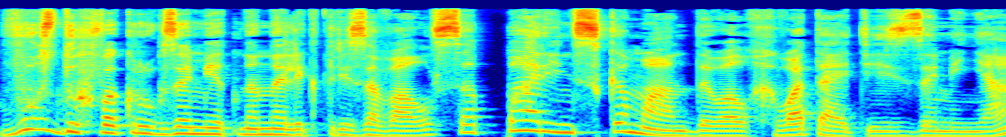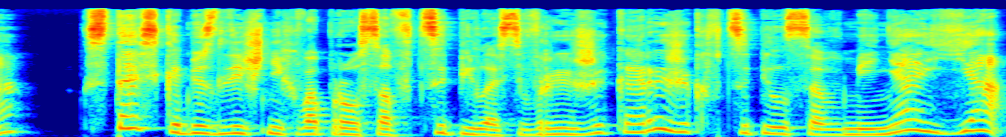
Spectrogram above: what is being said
Воздух вокруг заметно наэлектризовался, парень скомандовал «Хватайтесь за меня». Стаська без лишних вопросов вцепилась в Рыжика, Рыжик вцепился в меня, я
